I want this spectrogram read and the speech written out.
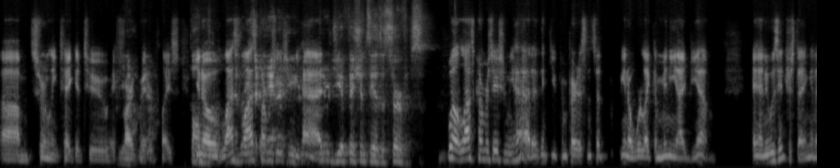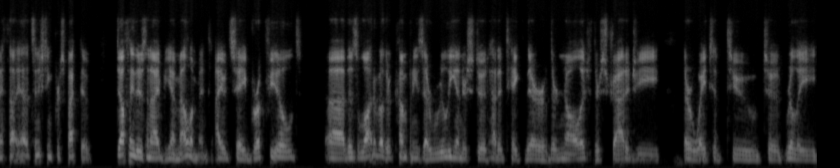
um, certainly take it to a far yeah. greater place. You know, last last conversation energy, we had energy efficiency as a service well, last conversation we had, I think you compared us and said, you know, we're like a mini IBM. And it was interesting. And I thought, yeah, that's an interesting perspective. Definitely there's an IBM element. I would say Brookfield, uh, there's a lot of other companies that really understood how to take their their knowledge, their strategy, their way to to to really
